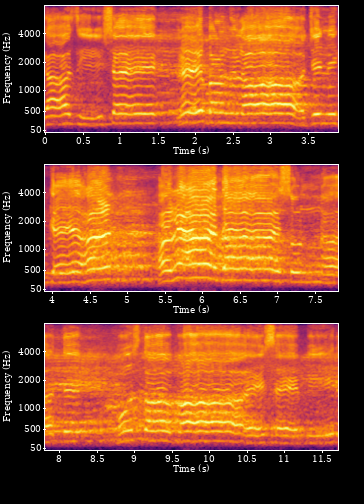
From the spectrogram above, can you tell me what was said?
গাজী শের বাংলা জিনকে হর হর আদা সুন্নত مصطفى سے پیر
